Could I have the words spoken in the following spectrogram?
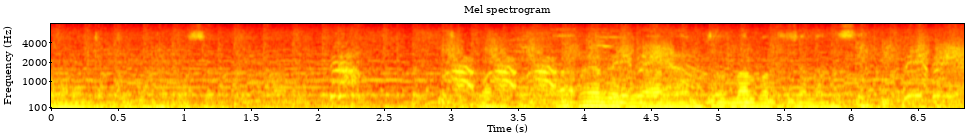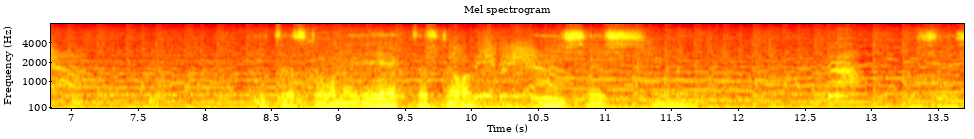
আমার এটা খুব আমি তো লাল বাতি জ্বালা দিছে। এই চাষটা মনে এই এক চাষটা এই শেষ মানে শেষ।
